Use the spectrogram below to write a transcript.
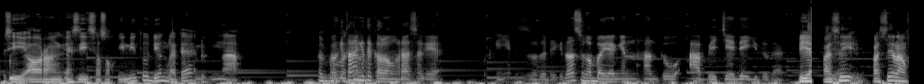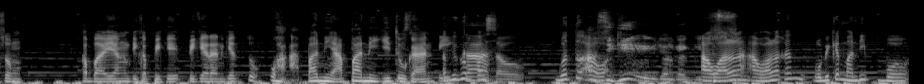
si orang eh si sosok ini tuh dia ngeliatnya dengak. Ah, gua Kalau kita kan tahu. gitu kalau ngerasa kayak "Oh, kayaknya ada sesuatu deh. Kita langsung ngebayangin hantu A B C D gitu kan. Iya, pasti pasti langsung kebayang di kepikir pikiran kita tuh, wah apa nih apa nih gitu kan. Tapi gua Pika pas- atau Gue tuh awal Asik jangan kayak gitu. awalnya awalnya kan Bobby kan mandi bawa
